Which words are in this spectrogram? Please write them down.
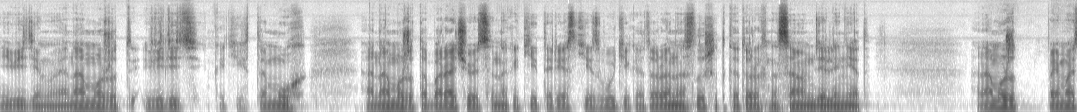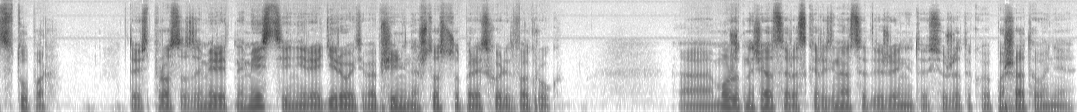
невидимые. Она может видеть каких-то мух она может оборачиваться на какие-то резкие звуки, которые она слышит, которых на самом деле нет. Она может поймать ступор, то есть просто замереть на месте и не реагировать вообще ни на что, что происходит вокруг. А, может начаться раскоординация движений, то есть уже такое пошатывание.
